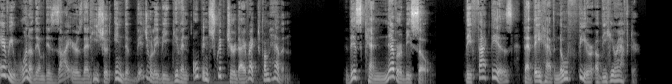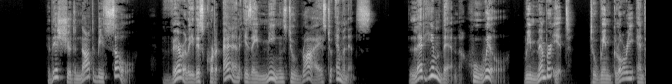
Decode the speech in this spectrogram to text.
every one of them desires that he should individually be given open scripture direct from heaven. This can never be so. The fact is that they have no fear of the hereafter. This should not be so. Verily, this Quran is a means to rise to eminence. Let him then, who will, remember it to win glory and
